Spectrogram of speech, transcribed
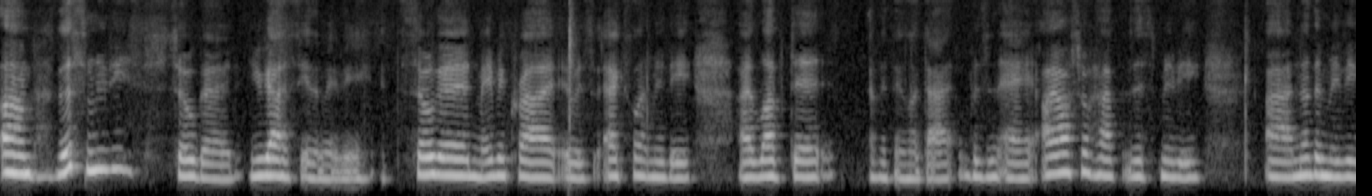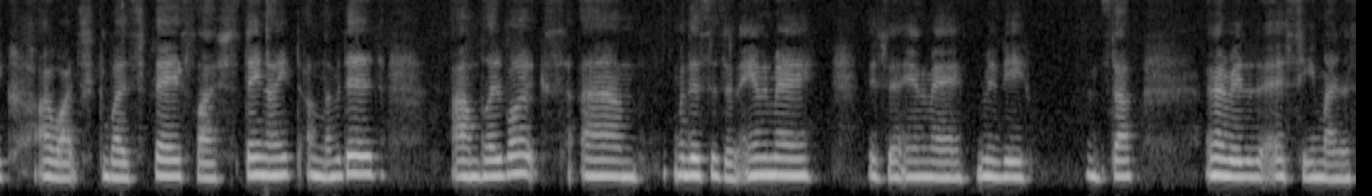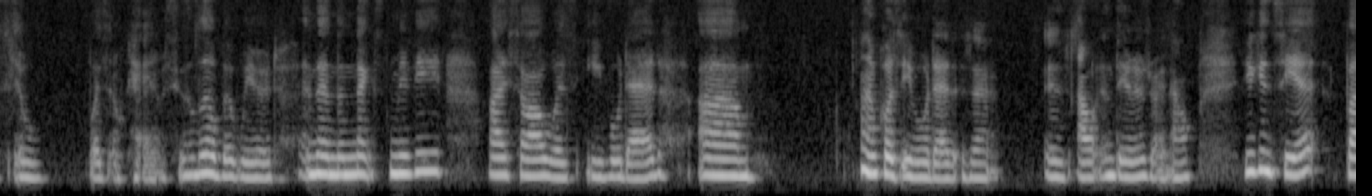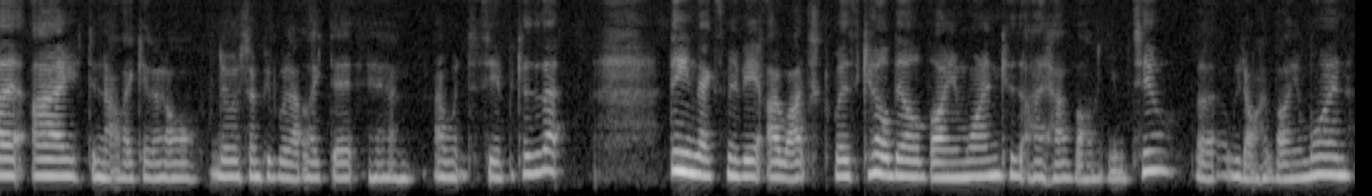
Um, this movie so good. You gotta see the movie. It's so good. Made me cry. It was an excellent movie. I loved it. Everything like that. It was an A. I also have this movie uh, another movie I watched was Fate slash Stay Night Unlimited um, Books. Um, this is an anime. It's an anime movie and stuff. And I rated it a C minus. It was okay. It was a little bit weird. And then the next movie I saw was Evil Dead. Um, and of course, Evil Dead isn't is out in theaters right now. You can see it but I did not like it at all. There were some people that liked it, and I went to see it because of that. The next movie I watched was Kill Bill Volume 1 because I have Volume 2, but we don't have Volume 1.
